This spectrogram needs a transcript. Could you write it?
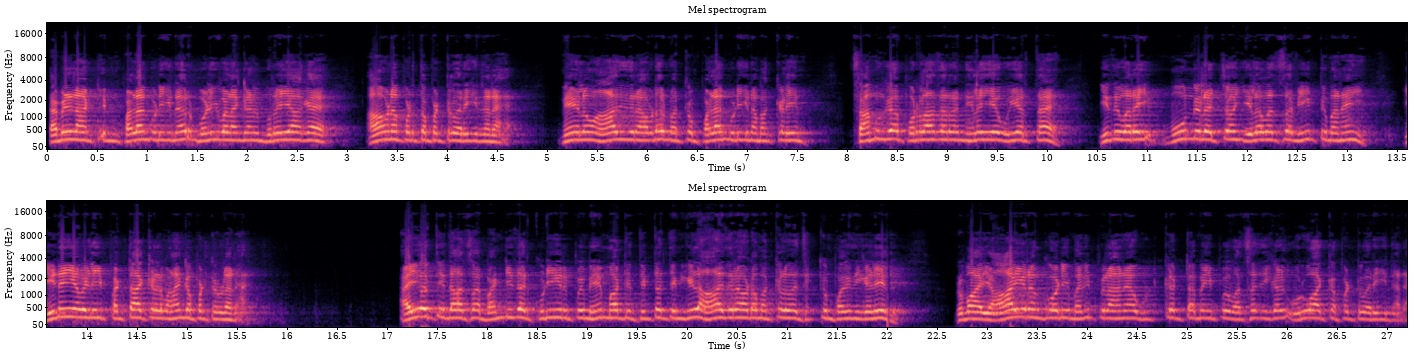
தமிழ்நாட்டின் பழங்குடியினர் மொழி வளங்கள் முறையாக ஆவணப்படுத்தப்பட்டு வருகின்றன. மேலும் ஆதிதிராவிடர் மற்றும் பழங்குடியின மக்களின் சமூக பொருளாதார நிலையை உயர்த்த இதுவரை மூன்று லட்சம் இலவச வீட்டுமனை இணையவழி பட்டாக்கள் வழங்கப்பட்டுள்ளன. அயோத்திதாச பண்டிதர் குடியிருப்பு மேம்பாட்டு திட்டத்தின் கீழ் ஆதிராவிட மக்கள் வசிக்கும் பகுதிகளில் ரூபாய் ஆயிரம் கோடி மதிப்பிலான உட்கட்டமைப்பு வசதிகள் உருவாக்கப்பட்டு வருகின்றன.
